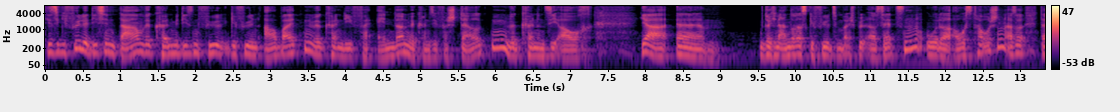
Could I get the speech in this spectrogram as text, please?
diese Gefühle, die sind da und wir können mit diesen Fühl Gefühlen arbeiten. Wir können die verändern, wir können sie verstärken, wir können sie auch, ja, ähm, durch ein anderes Gefühl zum Beispiel ersetzen oder austauschen. Also da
